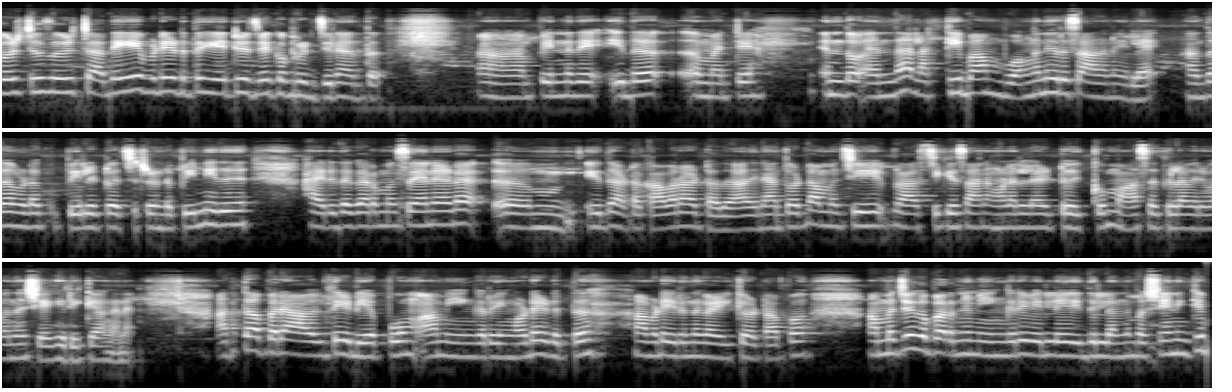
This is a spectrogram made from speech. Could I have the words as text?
സൂക്ഷിച്ച് സൂക്ഷിച്ച് അതേ ഇവിടെ എടുത്ത് കയറ്റി വെച്ചേക്കും ഫ്രിഡ്ജിനകത്ത്. പിന്നെ ഇത് മറ്റേ എന്തോ എന്താ ലക്കി ബാമ്പു അങ്ങനെ ഒരു സാധനമില്ലേ? അത് അവിടെ കുപ്പിയിലിട്ട് വെച്ചിട്ടുണ്ട്. പിന്നെ ഇത് ഹരിതകർമ്മസേനയുടെ ഇതാട്ടോ കവറാട്ടോ അത്. അതിനകത്തോട്ട് അമ്മച്ചി പ്ലാസ്റ്റിക് സാധനങ്ങളെല്ലാം ഇട്ട് വെക്കും. മാസത്തിൽ അവർ വന്ന് ശേഖരിക്കും അങ്ങനെ. അത്ത അപ്പം രാവിലത്തെ ഇടിയപ്പവും ആ മീൻകറിയും കൂടെ എടുത്ത് അവിടെ ഇരുന്ന് കഴിക്കും കേട്ടോ. അപ്പോൾ അമ്മച്ചിയൊക്കെ പറഞ്ഞു മീൻകറി വലിയ ഇതില്ലെന്ന്. പക്ഷേ എനിക്ക്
